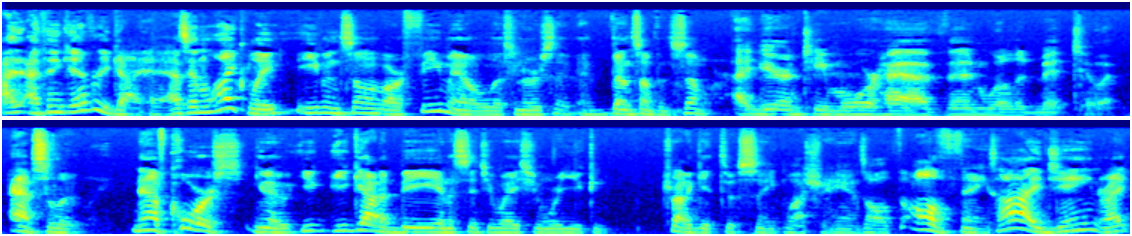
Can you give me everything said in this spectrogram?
I, I think every guy has, and likely even some of our female listeners have, have done something similar. I guarantee more have than will admit to it. Absolutely. Now, of course, you know you, you got to be in a situation where you can try to get to a sink, wash your hands, all all the things. Hi, Gene, right?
